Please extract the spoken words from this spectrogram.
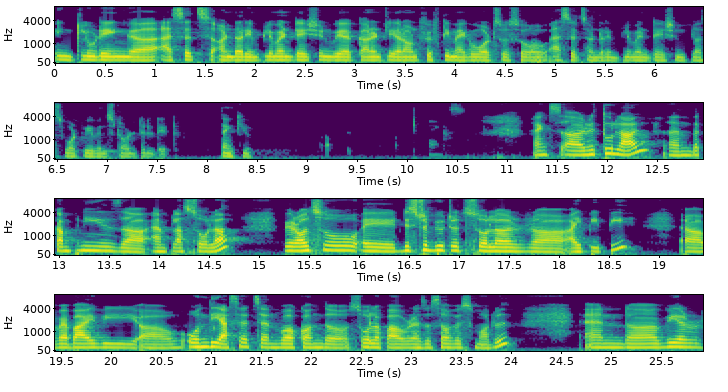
including uh, assets under implementation. We are currently around 50 megawatts or so assets under implementation, plus what we've installed till date. Thank you. Thanks. Thanks. Uh, Ritu Lal, and the company is uh, Amplus Solar. We are also a distributed solar uh, IPP, uh, whereby we uh, own the assets and work on the solar power as a service model. And uh, we are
